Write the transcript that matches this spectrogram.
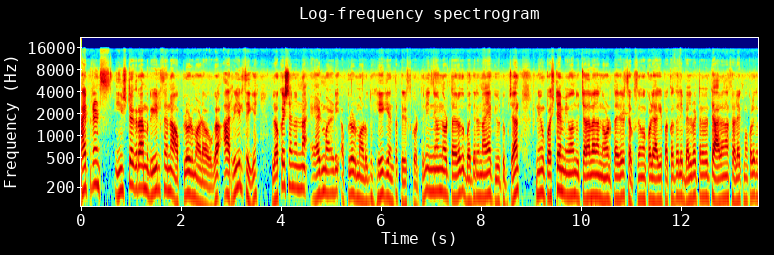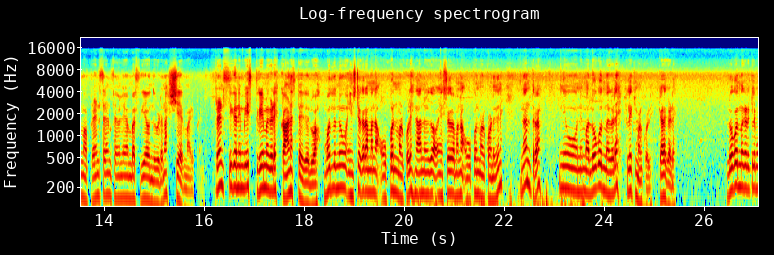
ಹಾಯ್ ಫ್ರೆಂಡ್ಸ್ ಇನ್ಸ್ಟಾಗ್ರಾಮ್ ರೀಲ್ಸನ್ನು ಅಪ್ಲೋಡ್ ಮಾಡುವಾಗ ಆ ರೀಲ್ಸಿಗೆ ಲೊಕೇಶನನ್ನು ಆ್ಯಡ್ ಮಾಡಿ ಅಪ್ಲೋಡ್ ಮಾಡೋದು ಹೇಗೆ ಅಂತ ತಿಳಿಸ್ಕೊಡ್ತೀನಿ. ನೀವು ನೋಡ್ತಾ ಇರೋದು ಬದ್ರಿನಾಯಕ್ ಯೂಟ್ಯೂಬ್ ಚಾನಲ್ ನೀವು ಫಸ್ಟ್ ಟೈಮ್ ಈ ಒಂದು ಚಾನಲನ್ನು ನೋಡ್ತಾ ಇದ್ದರೆ ಸಬ್ಸ್ಕ್ರೈಬ್ ಮಾಡ್ಕೊಳ್ಳಿ. ಹಾಗೆ ಪಕ್ಕದಲ್ಲಿ ಬೆಲ್ ಬಟನ್ ಇರುತ್ತೆ ಆರನ್ನ ಸೆಲೆಕ್ಟ್ ಮಾಡ್ಕೊಳ್ಳಿ. ನಿಮ್ಮ ಫ್ರೆಂಡ್ಸ್ ಆ್ಯಂಡ್ ಫ್ಯಾಮಿಲಿ ಮೆಂಬರ್ಸ್ಗೆ ಒಂದು ವಿಡಿಯೋನ ಶೇರ್ ಮಾಡಿ ಫ್ರೆಂಡ್ಸ್ ಫ್ರೆಂಡ್ಸ್ ಈಗ ನಿಮಗೆ ಸ್ಕ್ರೀನ್ ಮೇಗಡೆ ಕಾಣಿಸ್ತಾ ಇದೆ ಅಲ್ವಾ? ಮೊದಲು ನೀವು ಇನ್ಸ್ಟಾಗ್ರಾಮನ್ನು ಓಪನ್ ಮಾಡ್ಕೊಳ್ಳಿ. ನಾನು ಈಗ ಇನ್ಸ್ಟಾಗ್ರಾಮನ್ನು ಓಪನ್ ಮಾಡ್ಕೊಂಡಿದ್ದೀನಿ. ನಂತರ ನೀವು ನಿಮ್ಮ ಲೋಗೋದ ಮೇಗಡೆ ಕ್ಲಿಕ್ ಮಾಡ್ಕೊಳ್ಳಿ, ಕೆಳಗಡೆ. ಲೋಗೋದ ಮೇಗಡೆ ಕ್ಲಿಕ್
